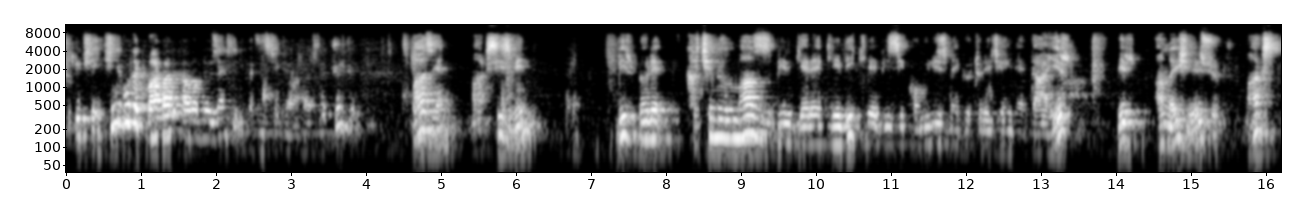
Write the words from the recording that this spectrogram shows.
tipik şeyi. Şimdi buradaki barbarlık kavramına özellikle dikkatinizi çekiyor arkadaşlar. Çünkü bazen Marksizmin bir böyle kaçınılmaz bir gereklilikle bizi komünizme götüreceğine dair bir anlayış ileri sürdü. Marx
